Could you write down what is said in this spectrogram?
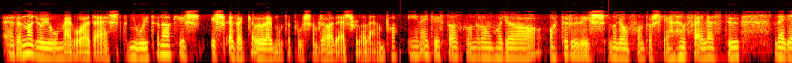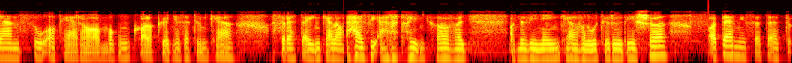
erre nagyon jó megoldást nyújtanak, és, és ezekkel a legmutatósabb ráadásul a lámpa. Én egyrészt azt gondolom, hogy a, a törődés nagyon fontos jelenfejlesztő, legyen szó akár a magunkkal, a környezetünkkel, a szeretteinkkel, a házi állatainkkal, vagy a növényeinkkel való törődésről. A természetet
